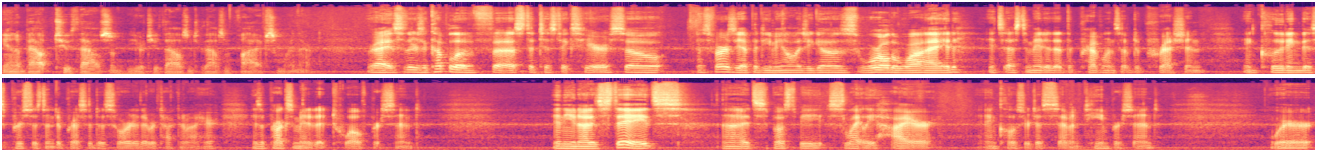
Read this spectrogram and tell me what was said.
in about 2000, the year 2000, 2005, somewhere in there. Right. So there's a couple of uh, statistics here. So as far as the epidemiology goes, worldwide, it's estimated that the prevalence of depression, including this persistent depressive disorder that we're talking about here, is approximated at 12%. In the United States, uh, it's supposed to be slightly higher and closer to 17%, where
